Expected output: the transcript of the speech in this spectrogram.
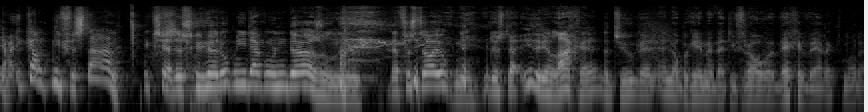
Ja, maar ik kan het niet verstaan. Ik zeg, dus je hoort ook niet dat ik een duizel neem. Dat versta je ook niet. Dus dat, iedereen lachen natuurlijk. En, en op een gegeven moment werd die vrouw weggewerkt. Maar, eh,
